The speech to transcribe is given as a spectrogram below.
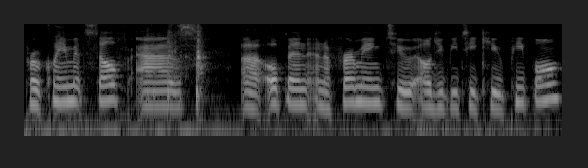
proclaim itself as uh, open and affirming to LGBTQ people.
